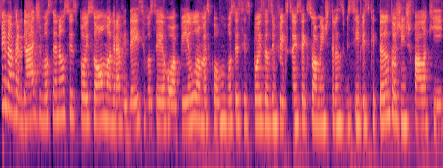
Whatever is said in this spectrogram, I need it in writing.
Que na verdade você não se expôs só a uma gravidez se você errou a pílula, mas como você se expôs às infecções sexualmente transmissíveis que tanto a gente fala aqui,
